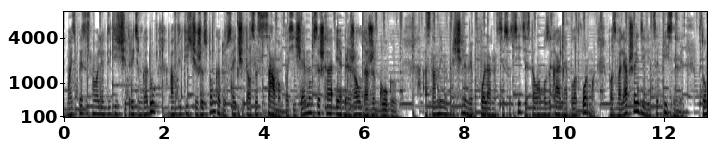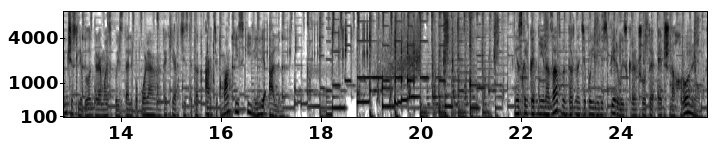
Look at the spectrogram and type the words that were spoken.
MySpace основали в 2003 году, а в 2006 году сайт считался самым посещаемым в США и опережал даже Google. Основными причинами популярности соцсети стала музыкальная платформа, позволявшая делиться песнями. В том числе благодаря MySpace стали популярны такие артисты, как Arctic Monkeys и Лили Аллен. Несколько дней назад в интернете появились первые скриншоты Edge на Chromium,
